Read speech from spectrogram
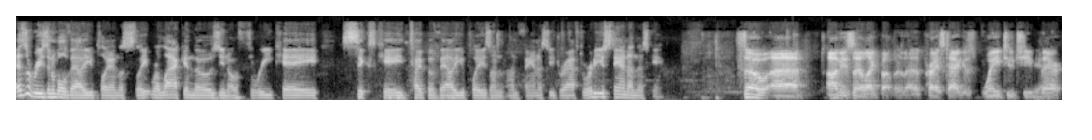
as a reasonable value play on the slate. We're lacking those, you know, 3K, 6K type of value plays on, on fantasy draft. Where do you stand on this game? So, uh, obviously, I like Butler. That price tag is way too cheap yeah. there.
